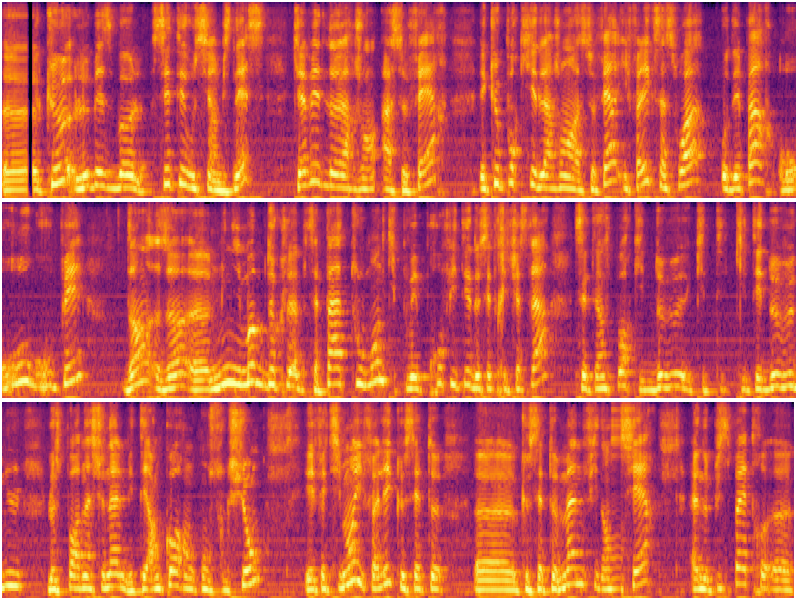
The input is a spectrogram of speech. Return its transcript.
euh, que le baseball, c'était aussi un business, qu'il y avait de l'argent à se faire, et que pour qu'il y ait de l'argent à se faire, il fallait que ça soit au départ regroupé dans un euh, minimum de clubs. C'est pas tout le monde qui pouvait profiter de cette richesse-là. C'était un sport qui, était- devenu le sport national, mais était encore en construction. Et effectivement, il fallait que cette, euh, que cette manne financière, elle ne puisse pas être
